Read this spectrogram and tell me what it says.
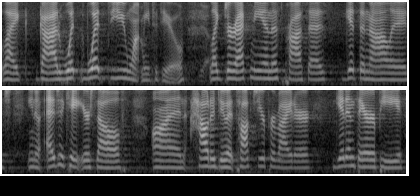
like god what what do you want me to do? Yeah. like direct me in this process get the knowledge you know educate yourself on how to do it talk to your provider get in therapy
